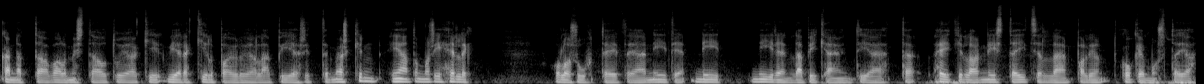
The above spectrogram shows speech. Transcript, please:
kannattaa valmistautua ja ki- viedä kilpailuja läpi ja sitten myöskin ihan tuommoisia helleolosuhteita ja niiden, niiden läpikäyntiä, että Heikillä on niistä itsellään paljon kokemusta ja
